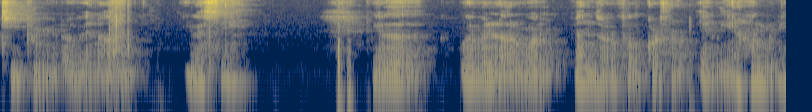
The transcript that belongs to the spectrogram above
T premier of it on USA. We have the we have another one men's or full court from Italy and Hungary.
